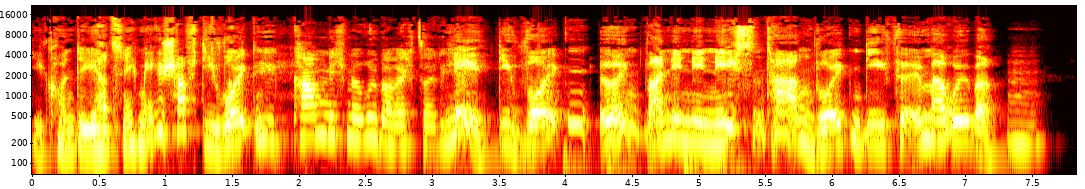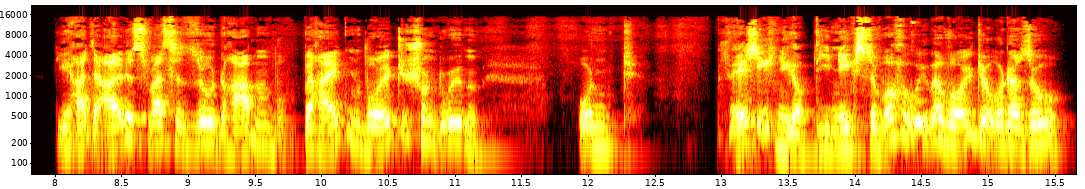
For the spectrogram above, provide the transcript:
Die konnte, die hat's nicht mehr geschafft. Die wollten. Die kamen nicht mehr rüber rechtzeitig. Nee, die wollten irgendwann in den nächsten Tagen wollten die für immer rüber. Mhm. Die hatte alles, was sie so haben, behalten wollte, schon drüben. Und weiß ich nicht, ob die nächste Woche rüber wollte oder so.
